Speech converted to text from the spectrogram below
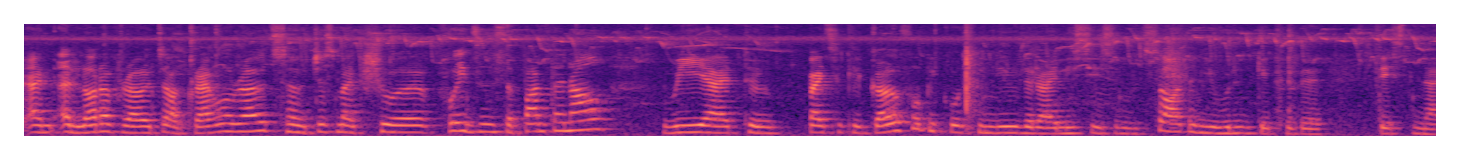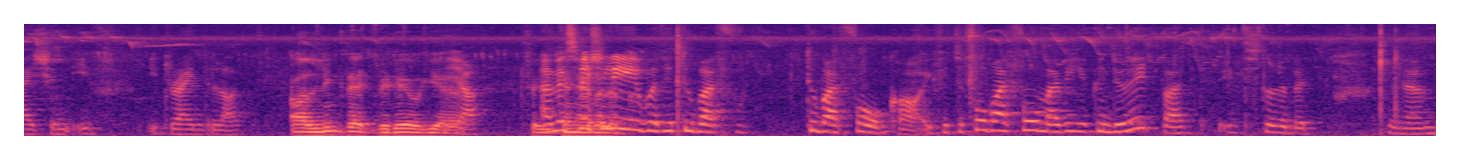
and a lot of roads are gravel roads. So just make sure, for instance, the Pantanal, we had to basically go for because we knew the rainy season would start and you wouldn't get to the destination if it rained a lot. I'll link that video here. Yeah. So um, especially with the 2 by 4 two by four car. If it's a four by four, maybe you can do it, but it's still a bit, you know,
